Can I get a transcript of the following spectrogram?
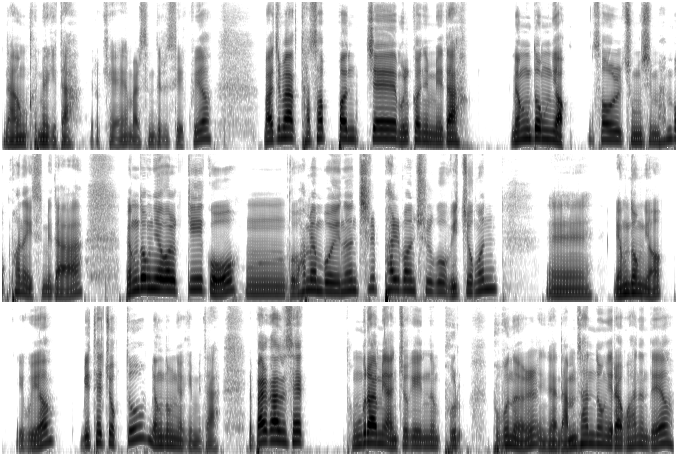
나온 금액이다. 이렇게 말씀드릴 수 있고요. 마지막 다섯 번째 물건입니다. 명동역 서울 중심 한복판에 있습니다. 명동역을 끼고 음, 그 화면 보이는 7, 8번 출구 위쪽은 에, 명동역이고요. 밑에 쪽도 명동역입니다. 빨간색 동그라미 안쪽에 있는 부, 부분을 이제 남산동이라고 하는데요.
